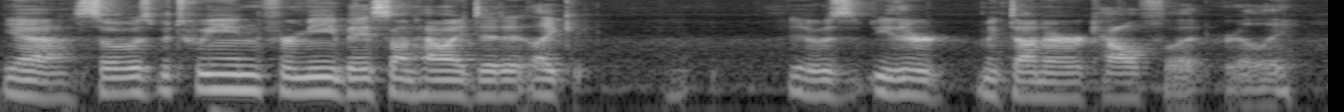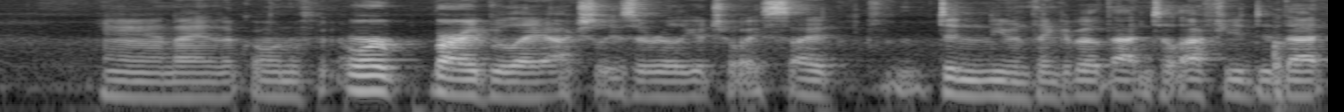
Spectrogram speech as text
Yeah, so it was between for me based on how I did it. Like it was either McDonagh or Calfoot, really, and I ended up going with or Barré Boulet. Actually, is a really good choice. I didn't even think about that until after you did that,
